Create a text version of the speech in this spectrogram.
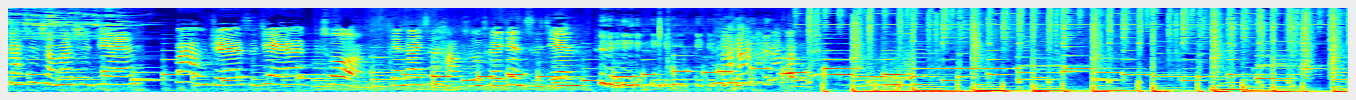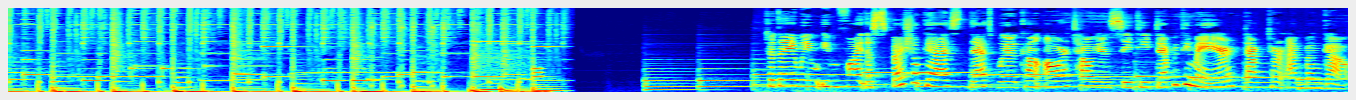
在是什么时间？放学时间。错，现在是好书推荐时间。Today we invite a special guest that will welcome our Taoyuan City Deputy Mayor, Dr. An Gao.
